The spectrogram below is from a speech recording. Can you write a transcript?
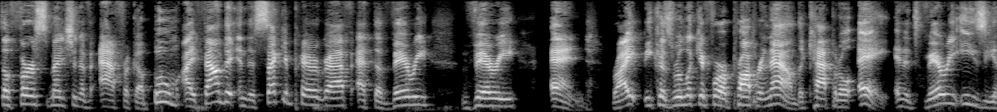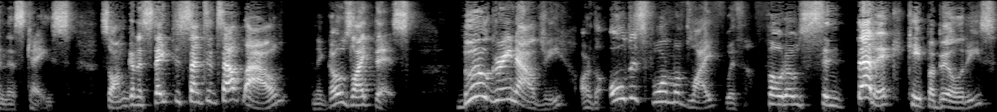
the first mention of Africa. Boom, I found it in the second paragraph at the very, very end, right? Because we're looking for a proper noun, the capital A, and it's very easy in this case. So I'm going to state the sentence out loud, and it goes like this Blue green algae are the oldest form of life with photosynthetic capabilities,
